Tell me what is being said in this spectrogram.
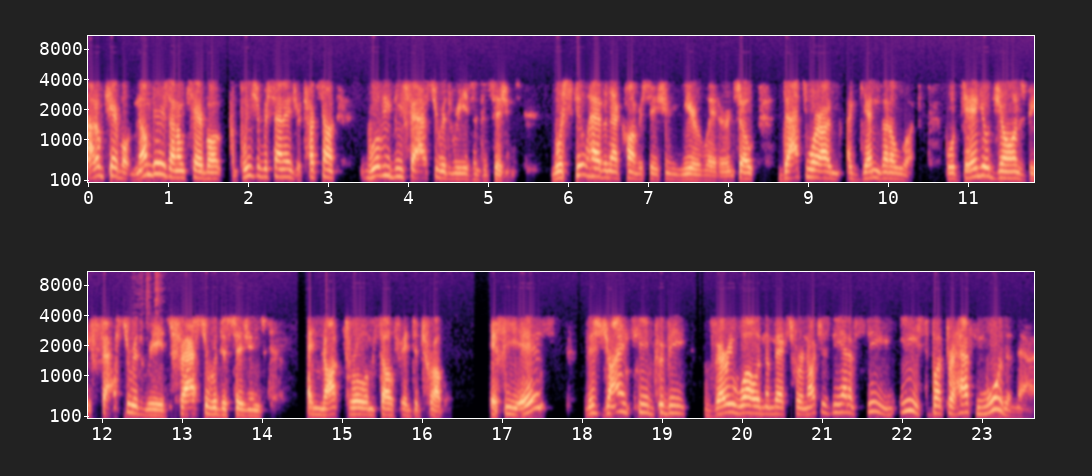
I don't care about numbers. I don't care about completion percentage or touchdown. Will he be faster with reads and decisions? We're still having that conversation a year later. And so that's where I'm again going to look. Will Daniel Jones be faster with reads, faster with decisions, and not throw himself into trouble? If he is, this Giants team could be very well in the mix for not just the NFC East, but perhaps more than that.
